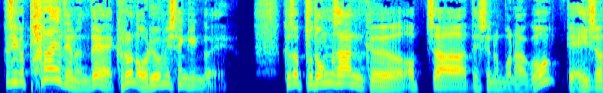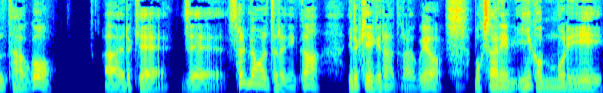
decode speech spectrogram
그래서 이거 팔아야 되는데 그런 어려움이 생긴 거예요. 그래서 부동산 그 업자 되시는 분하고 그 에이전트하고 아, 이렇게 이제 설명을 들으니까 이렇게 얘기를 하더라고요. 목사님, 이 건물이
